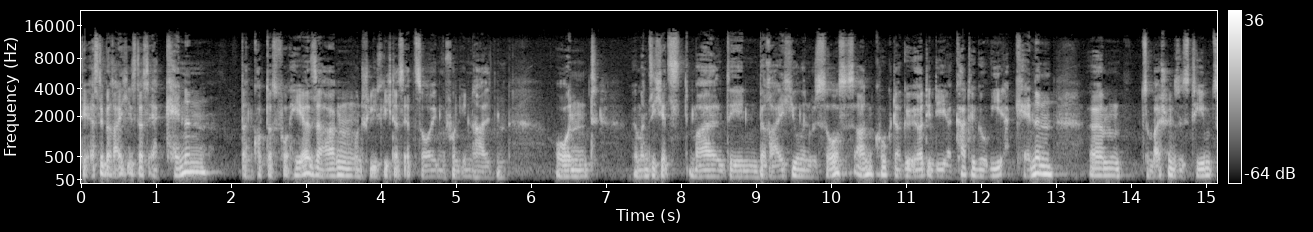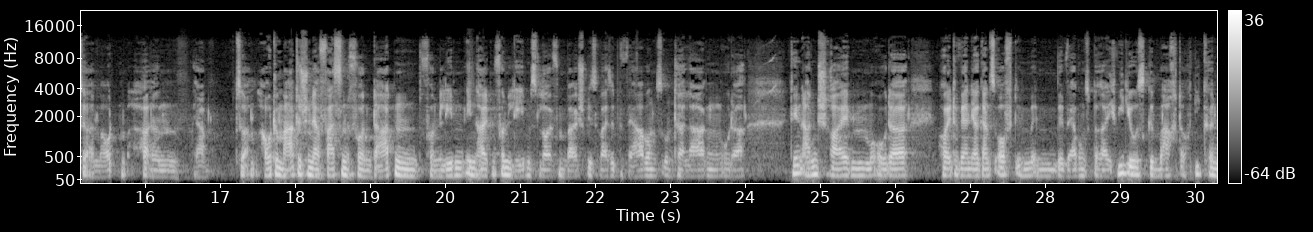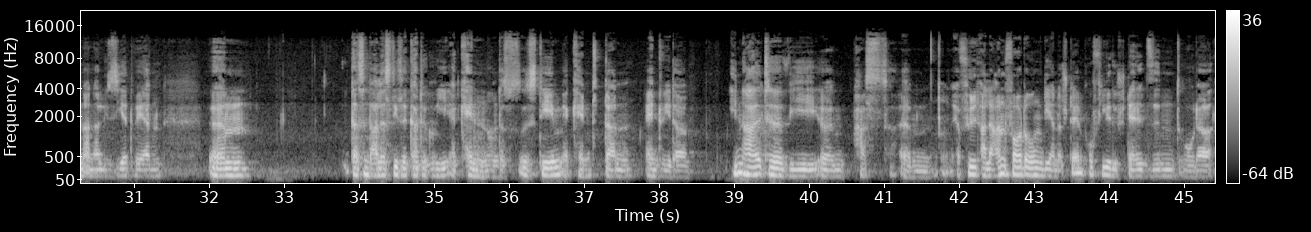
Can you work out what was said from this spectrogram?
der erste Bereich ist das Erkennen, dann kommt das Vorhersagen und schließlich das Erzeugen von Inhalten. Und wenn man sich jetzt mal den Bereich Human Resources anguckt, da gehört in die Kategorie Erkennen ähm, zum Beispiel ein System zu einem ähm, ja, zum automatischen Erfassen von Daten, von Leben, Inhalten von Lebensläufen, beispielsweise Bewerbungsunterlagen oder den Anschreiben oder heute werden ja ganz oft im, im Bewerbungsbereich Videos gemacht, auch die können analysiert werden. Ähm, das sind alles diese Kategorie Erkennen und das System erkennt dann entweder Inhalte wie ähm, passt, ähm, erfüllt alle Anforderungen, die an das Stellenprofil gestellt sind oder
